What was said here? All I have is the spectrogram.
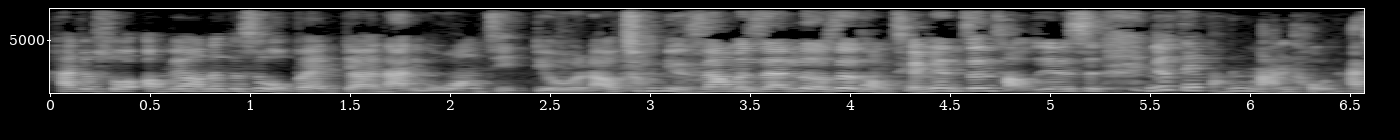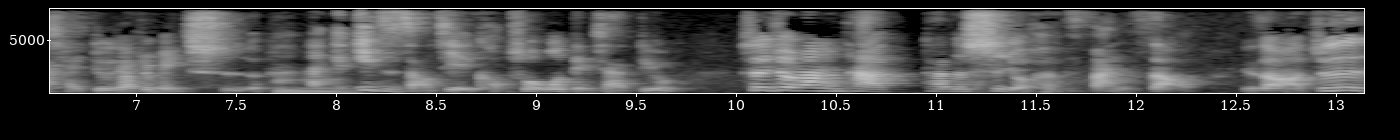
他就说：“哦，没有，那个是我不小心掉在那里，我忘记丢了。”然后重点是他们是在垃圾桶前面争吵这件事，你就直接把那个馒头拿起来丢掉就没事了。他一直找借口说：“我等一下丢。”所以就让他他的室友很烦躁，你知道吗？就是。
